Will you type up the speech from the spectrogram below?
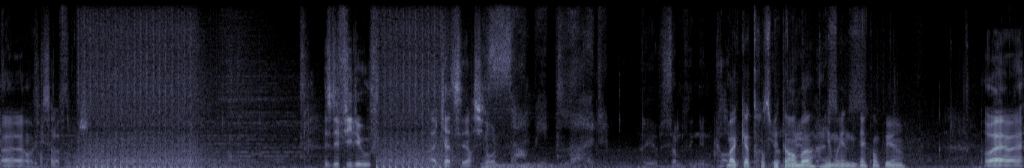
Ouais, on va faire ça à la fin de manche. Ce défi il est ouf. À 4 c'est archi drôle. Bah 4 en se mettant en bas, il y a moyen de bien camper. Hein. Ouais, ouais,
